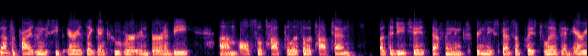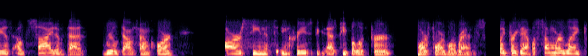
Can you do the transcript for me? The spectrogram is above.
Not surprisingly, we see areas like Vancouver and Burnaby um, also top the list of the top 10. But the GTA is definitely an extremely expensive place to live, and areas outside of that real downtown core are seeing this increase as people look for more affordable rents. Like for example, somewhere like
